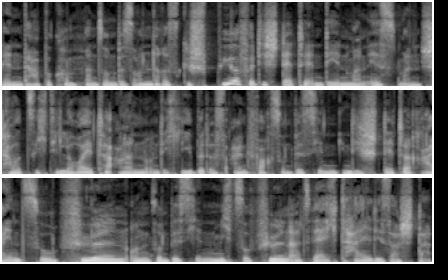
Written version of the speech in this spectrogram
denn da bekommt man so ein besonderes Gespür für die Städte, in denen man ist. Man schaut sich die Leute an und ich liebe das einfach so ein bisschen in die Städte reinzufühlen und so ein bisschen mich zu fühlen, als wäre ich Teil dieser Stadt.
